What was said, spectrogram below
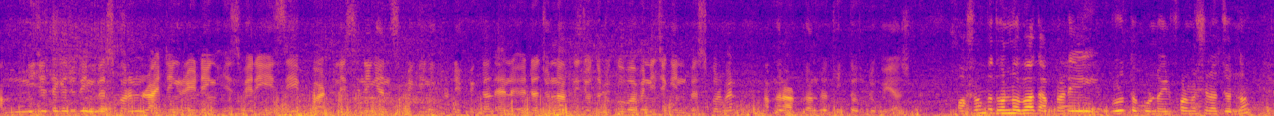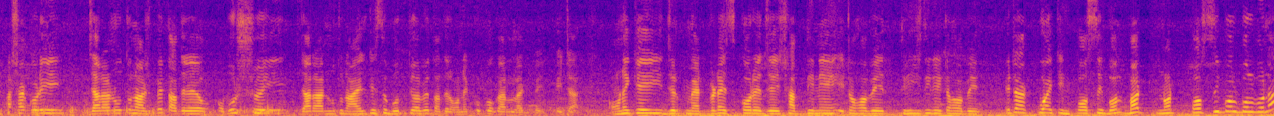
আপনি নিজে থেকে যদি ইনভেস্ট করেন writing reading is very easy but listening and speaking একটু ডিফিকাল্ট অ্যান্ড এটার জন্য আপনি যতটুকুভাবে নিজেকে ইনভেস্ট করবেন আপনার আউটকামটা ঠিক ততটুকুই আসবে। অসংখ্য ধন্যবাদ আপনার এই গুরুত্বপূর্ণ ইনফরমেশনের জন্য। আশা করি যারা নতুন আসবে তাদের অবশ্যই যারা নতুন আইএলটিসে ভর্তি হবে তাদের অনেক উপকার লাগবে এটা। অনেকেই যেরকম অ্যাডভার্টাইজ করে যে সাত দিনে এটা হবে ত্রিশ দিনে এটা হবে এটা quite impossible but not possible বলব না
